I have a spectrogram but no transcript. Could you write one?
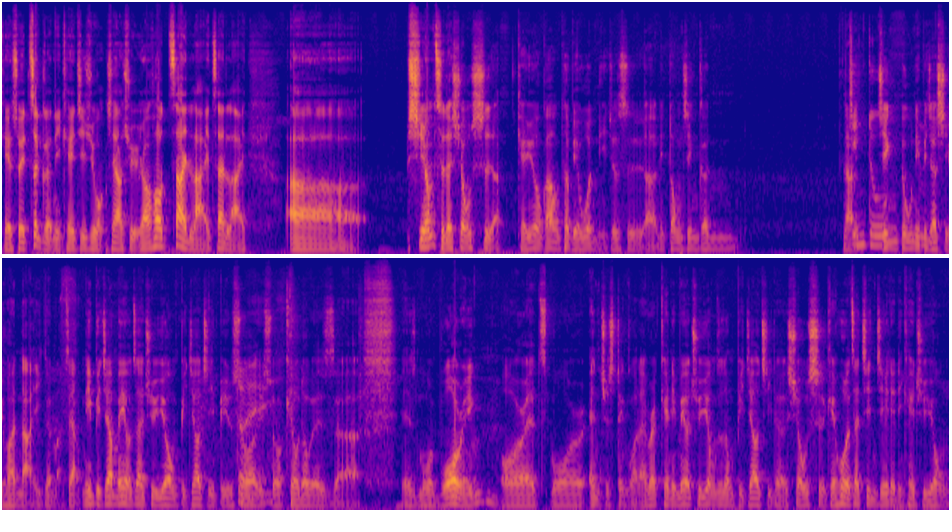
OK，所以这个你可以继续往下去，然后再来再来，呃，形容词的修饰啊。OK，因为我刚刚特别问你，就是呃，你东京跟京都。京都你比较喜欢哪一个嘛？这样你比较没有再去用比较级，比如说你说 Kyoto is 呃、is more boring or it's more interesting whatever，可以你没有去用这种比较级的修饰，可以或者再进阶一点，你可以去用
